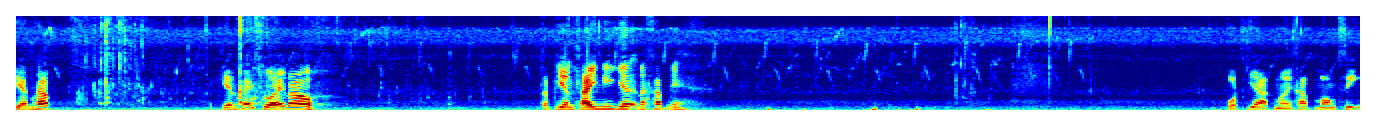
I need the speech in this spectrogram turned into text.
เพียนครับเพียนไซส์สวยเราตะเพียนไซส์นี้เยอะนะครับเนี่ยปลดยากหน่อยครับมองซิ่ง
